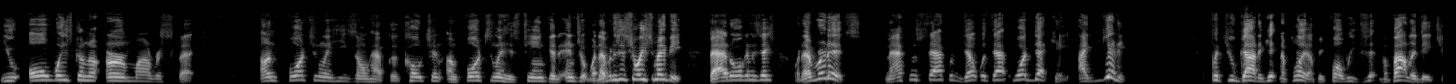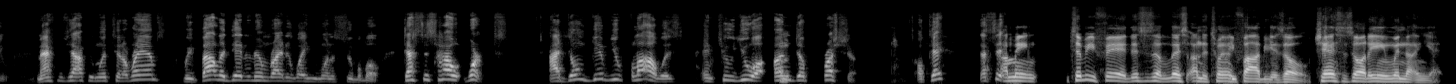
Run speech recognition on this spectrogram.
you always gonna earn my respect. Unfortunately, he don't have good coaching. Unfortunately, his team get injured, whatever the situation may be, bad organization, whatever it is. Matthew Stafford dealt with that for a decade. I get it but you got to get in the playoff before we validate you. Matthew Stafford went to the Rams. We validated him right away. He won a Super Bowl. That's just how it works. I don't give you flowers until you are mm. under pressure. Okay, that's it. I mean, to be fair, this is a list under 25 years old. Chances are they ain't win nothing yet.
